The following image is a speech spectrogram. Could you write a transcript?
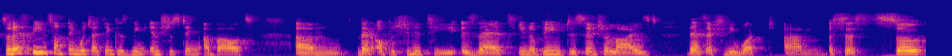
so that's been something which I think has been interesting about um, that opportunity is that you know being decentralized that's actually what um, assists. So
